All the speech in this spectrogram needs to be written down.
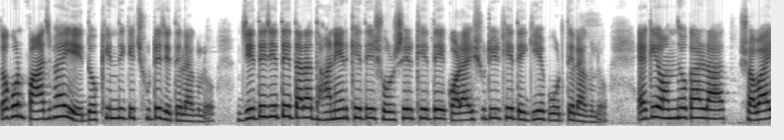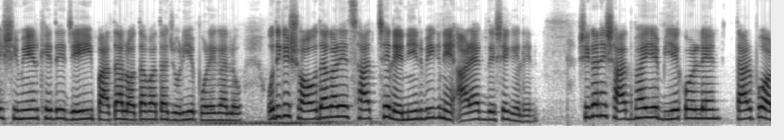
তখন পাঁচ ভাইয়ে দক্ষিণ দিকে ছুটে যেতে লাগল। যেতে যেতে তারা ধানের খেতে সর্ষের খেতে কড়াইশুটির খেতে গিয়ে পড়তে লাগল। একে অন্ধকার রাত। সবাই শিমের খেতে যেই পাতা লতা পাতা জড়িয়ে পড়ে গেল। ওদিকে সওদাগারের সাত ছেলে নির্বিঘ্নে আর এক দেশে গেলেন। সেখানে সাত ভাইয়ে বিয়ে করলেন। তারপর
